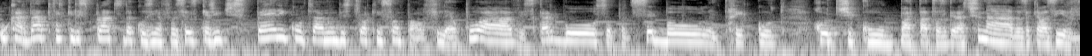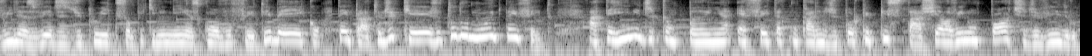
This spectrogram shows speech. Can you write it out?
O cardápio tem aqueles pratos da cozinha francesa que a gente espera encontrar num bistrô aqui em São Paulo. Filé au poivre, escargot, sopa de cebola, entrecôte, roti com batatas gratinadas, aquelas ervilhas verdes de puí que são pequenininhas com ovo frito e bacon. Tem prato de queijo, tudo muito bem feito. A terrine de campanha é feita com carne de porco e pistache. E ela vem num pote de vidro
